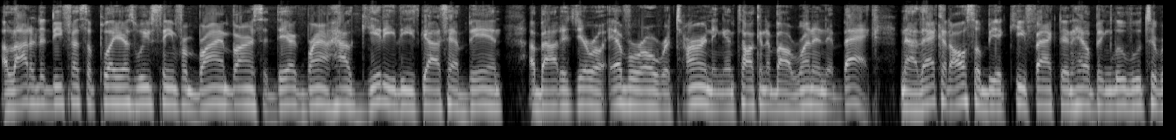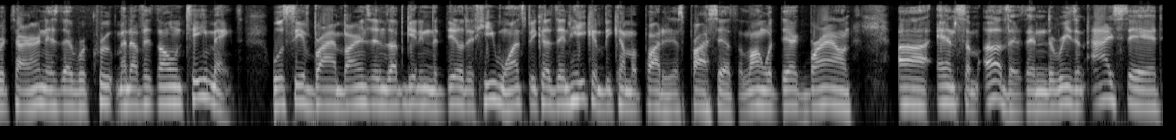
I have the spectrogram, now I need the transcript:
A lot of the defensive players we've seen from Brian Burns to Derrick Brown, how giddy these guys have been about Ejiro Evero returning and talking about running it back. Now, that could also be a key factor in helping Luvu to return is the recruitment of his own teammates. We'll see if Brian Burns ends up getting the deal that he wants because then he can become a part of this process along with Derrick Brown uh, and some others. And the reason I said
